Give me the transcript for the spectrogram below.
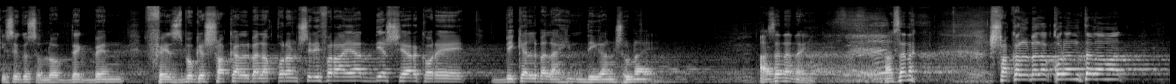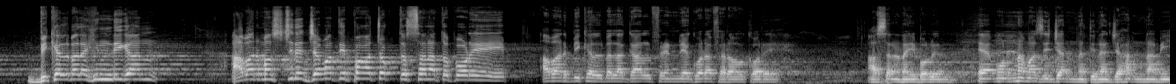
কিছু কিছু লোক দেখবেন ফেসবুকে সকালবেলা কোরআন শরীফের আয়াত দিয়ে শেয়ার করে, বিকেলবেলা হিন্দি গান শোনায়। আছে না নাই? আছে না? সকালবেলা কোরআন তেলাওয়াত, বিকেলবেলা হিন্দি গান, আবার মসজিদে জামাতে পাঁচ অক্ত সালাত পড়ে আবার বিকেলবেলা গার্লফ্রেন্ড নিয়ে ঘোরাফেরাও করে। আসে না নাই বলেন? এমন নামাজি জান্নাতি না জাহান্নামি?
